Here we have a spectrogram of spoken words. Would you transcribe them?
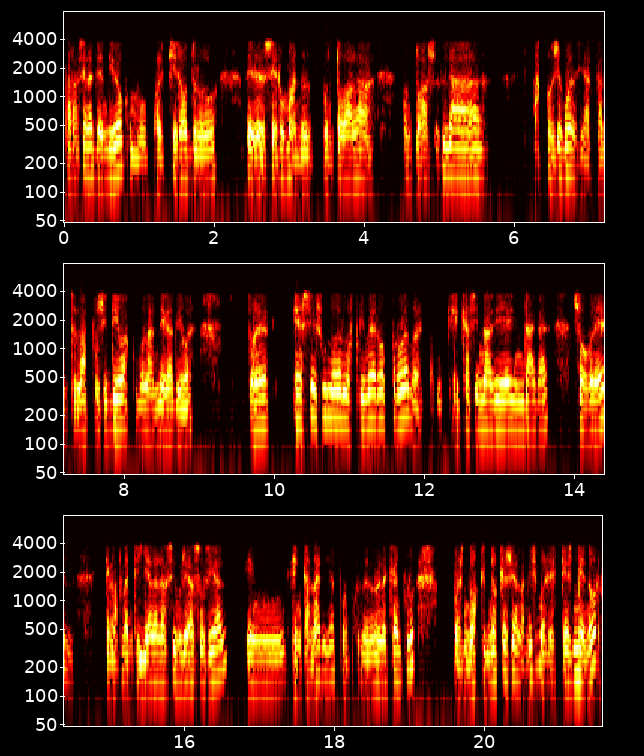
para ser atendido como cualquier otro eh, ser humano con todas las con todas la, las consecuencias, tanto las positivas como las negativas. Entonces, ese es uno de los primeros problemas que casi nadie indaga sobre él, que la plantilla de la seguridad social en, en Canarias, por poner un ejemplo, pues no no es que sea la misma, es que es menor.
